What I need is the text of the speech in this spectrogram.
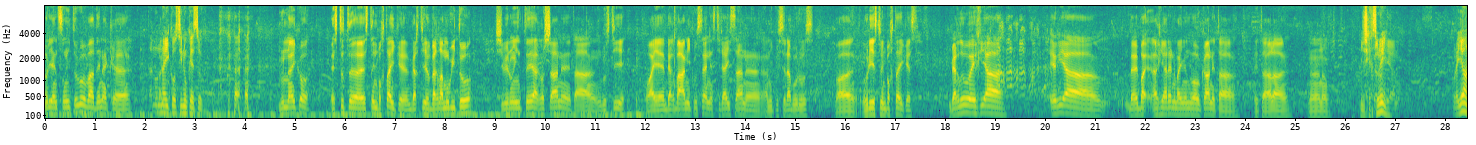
hori entzun ditugu, ba, denak... Uh, eta nun nahiko zinuke zuk? nun nahiko? Ez dut, ez dut inportaik, berti berda mugitu, Siberu inte, arroxan, eta guzti, bai, berba amikusen ez dira izan, uh, amikusera buruz. Ba, hori ez du inportaik ez. Berdu erria, erria, be, ba, erriaren baimendua ukan eta, eta ala, no, no. Mil esker zuri? Gure?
